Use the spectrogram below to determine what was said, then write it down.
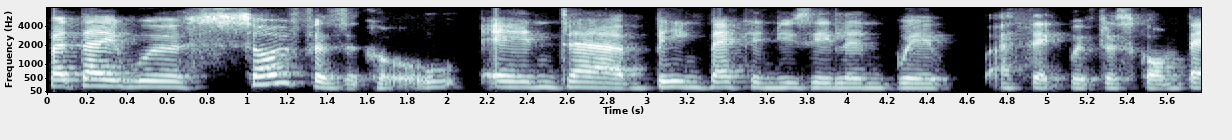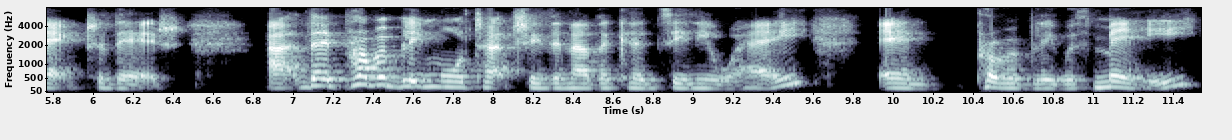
But they were so physical, and uh, being back in New Zealand, where I think we've just gone back to that. Uh, they're probably more touchy than other kids anyway, and probably with me.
